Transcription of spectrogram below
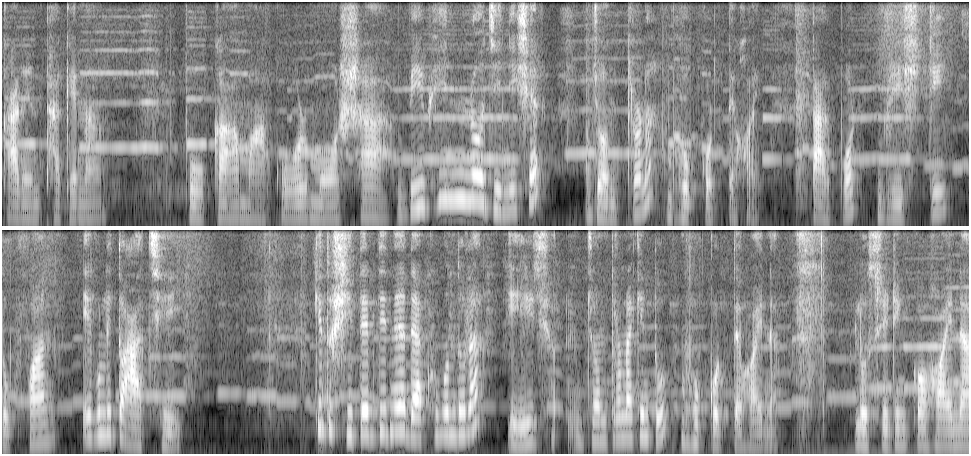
কারেন্ট থাকে না পোকা মাকড় মশা বিভিন্ন জিনিসের যন্ত্রণা ভোগ করতে হয়। তারপর বৃষ্টি, তুফান এগুলি তো আছেই। কিন্তু শীতের দিনে দেখো বন্ধুরা, এই যন্ত্রণা কিন্তু ভোগ করতে হয় না। লোডশেডিংও হয় না,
